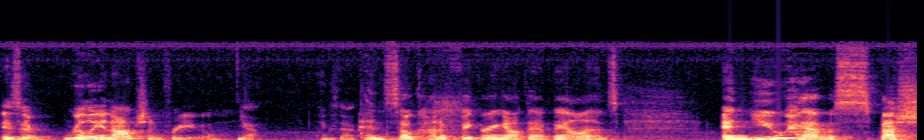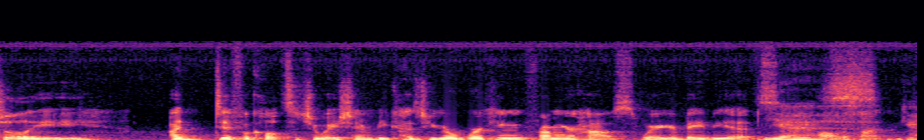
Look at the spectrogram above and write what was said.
isn't really an option for you. Yeah, exactly. And so, kind of figuring out that balance. And you have especially a difficult situation because you're working from your house where your baby is Yes. all the time. Yeah.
